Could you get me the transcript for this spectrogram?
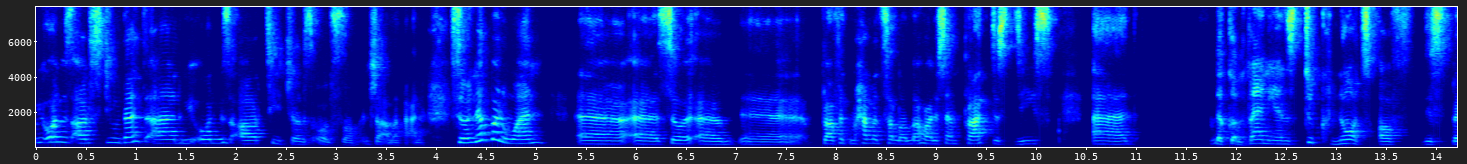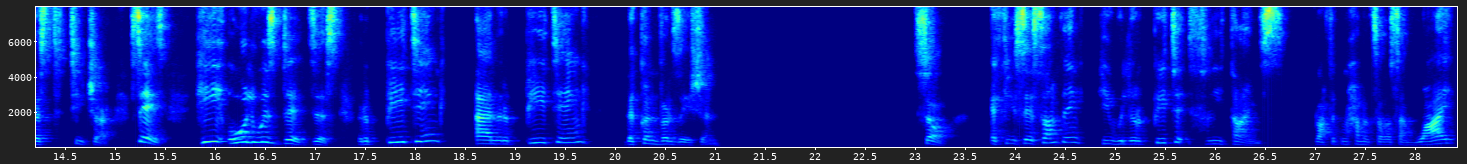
we always are student and we always are teachers also, inshallah ta'ala. So number one, uh, uh, so um, uh, Prophet Muhammad sallallahu alaihi wasallam practiced this and the companions took notes of this best teacher. Says he always did this, repeating and repeating the conversation. So if he says something, he will repeat it three times. Prophet Muhammad Why?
